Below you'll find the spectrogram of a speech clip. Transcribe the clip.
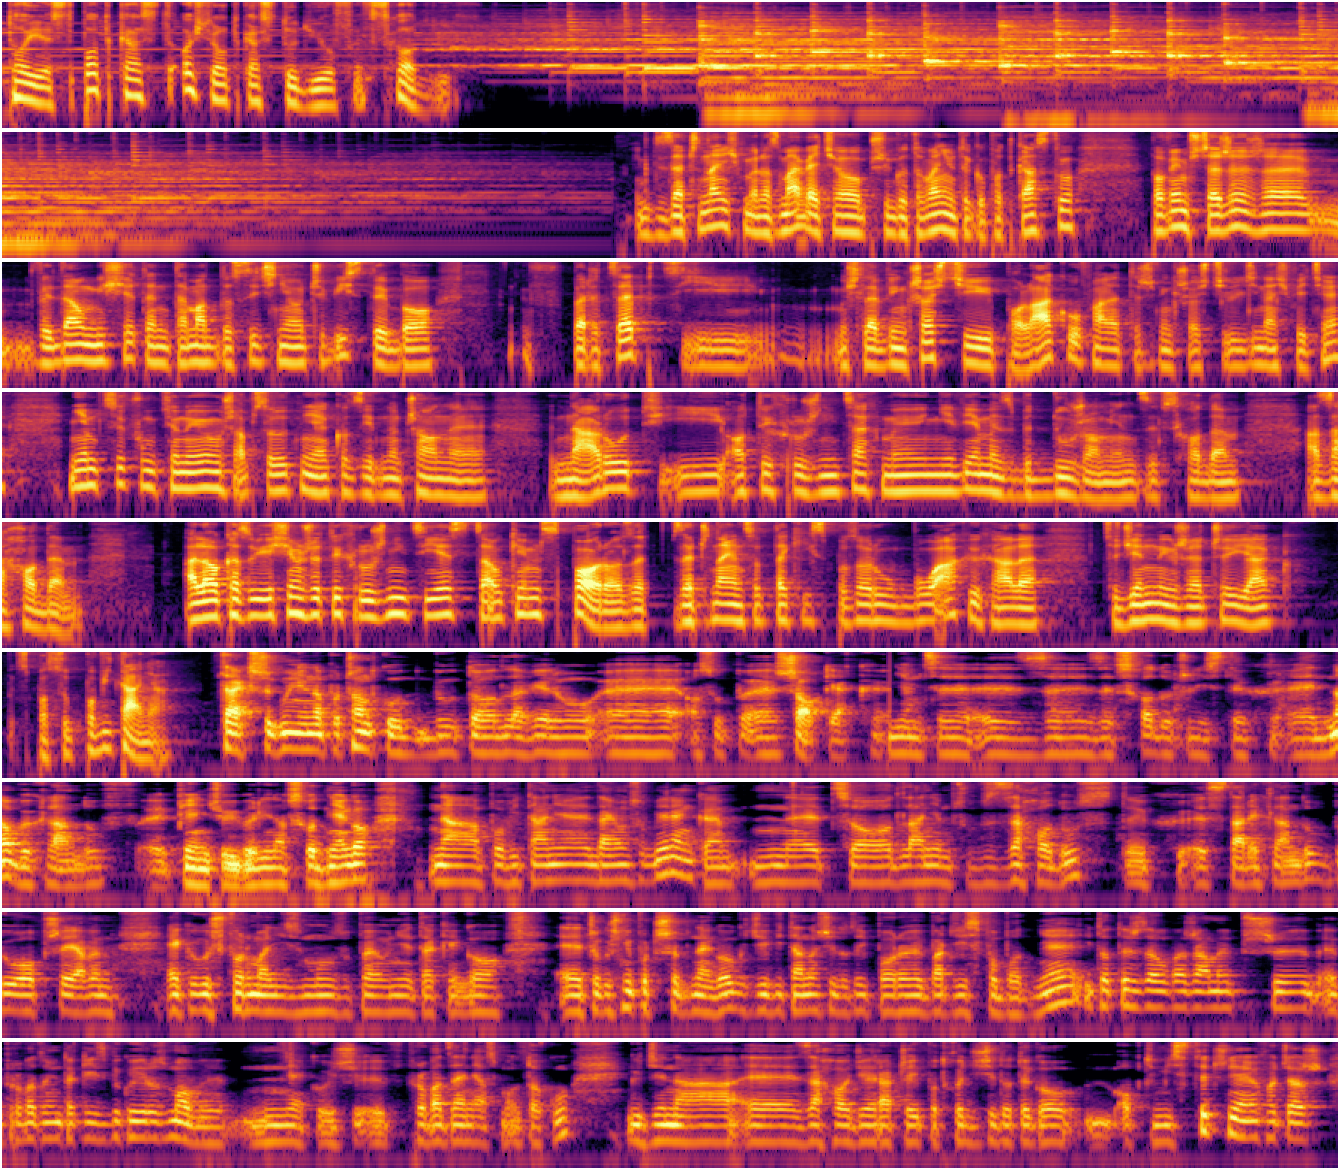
To jest podcast Ośrodka Studiów Wschodnich. Gdy zaczynaliśmy rozmawiać o przygotowaniu tego podcastu, powiem szczerze, że wydał mi się ten temat dosyć nieoczywisty, bo w percepcji, myślę, większości Polaków, ale też większości ludzi na świecie, Niemcy funkcjonują już absolutnie jako zjednoczony naród i o tych różnicach my nie wiemy zbyt dużo między wschodem a zachodem. Ale okazuje się, że tych różnic jest całkiem sporo, zaczynając od takich z pozoru błahych, ale codziennych rzeczy jak sposób powitania. Tak, szczególnie na początku był to dla wielu e, osób e, szok, jak Niemcy e, z, ze wschodu, czyli z tych e, nowych landów, pięciu i Berlina Wschodniego, na powitanie dają sobie rękę, co dla Niemców z zachodu, z tych starych landów, było przejawem jakiegoś formalizmu zupełnie takiego czegoś niepotrzebnego, gdzie witano się do tej pory bardziej swobodnie i to też zauważamy przy prowadzeniu takiej zwykłej rozmowy, jakoś wprowadzenia small talku, gdzie na e, zachodzie raczej podchodzi się do tego optymistycznie, chociaż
